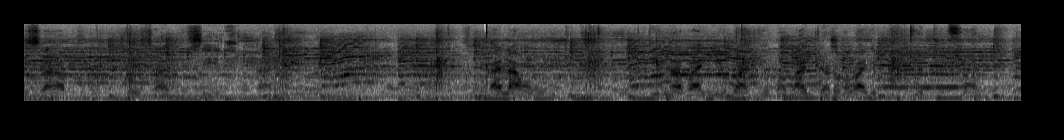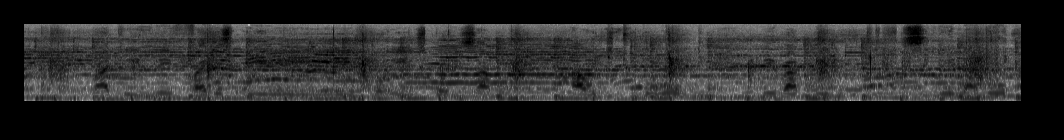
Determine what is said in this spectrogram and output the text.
izapho ezanu seyehlukana waqala ngokuthi ndingabanye bakhe kwabanjalo kwaba lephathodihlani bathi befake isitori sabo out to the world bebabhela ukuthi silwela lokhu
